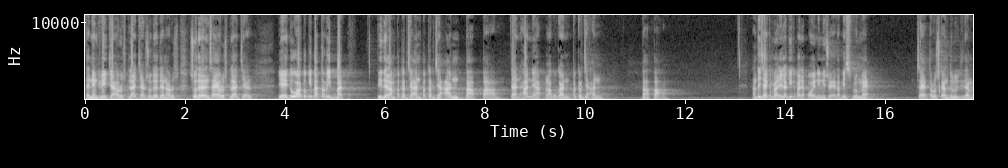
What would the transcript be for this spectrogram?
dan yang gereja harus belajar, saudara dan harus saudara dan saya harus belajar, yaitu waktu kita terlibat di dalam pekerjaan-pekerjaan Bapa dan hanya melakukan pekerjaan Bapa. Nanti saya kembali lagi kepada poin ini saya, tapi sebelumnya saya teruskan dulu di dalam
